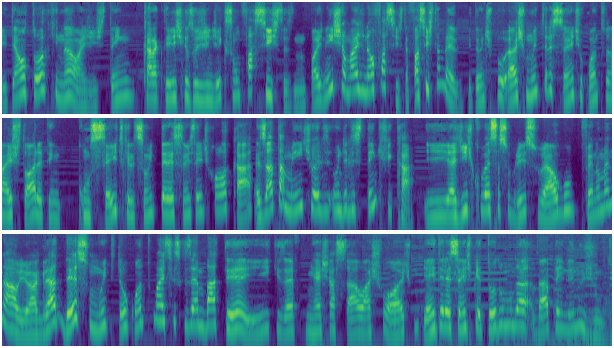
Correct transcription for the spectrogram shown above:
E tem autor que não, a gente tem características hoje em dia que são fascistas. Não pode nem chamar de neofascista, é fascista mesmo. Então, tipo, eu acho muito interessante o quanto na história tem conceitos que eles são interessantes a gente colocar exatamente onde eles têm que ficar. E a gente conversa sobre isso, é algo fenomenal. E eu agradeço muito. Então, quanto mais vocês quiserem bater aí, quiser me rechaçar, eu acho ótimo. E é interessante porque todo mundo vai aprendendo junto.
